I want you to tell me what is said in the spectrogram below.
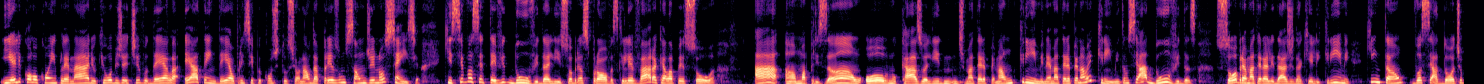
e ele colocou em plenário que o objetivo dela é atender ao princípio constitucional da presunção de inocência, que se você teve dúvida ali sobre as provas que levaram aquela pessoa há uma prisão, ou no caso ali de matéria penal, um crime, né? Matéria penal é crime. Então, se há dúvidas sobre a materialidade daquele crime, que então você adote o,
